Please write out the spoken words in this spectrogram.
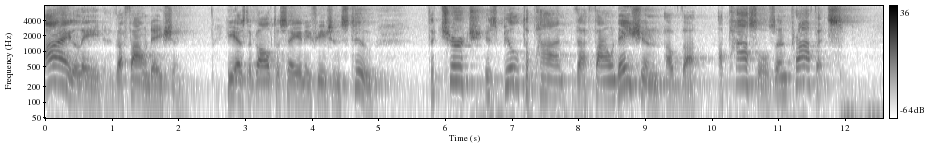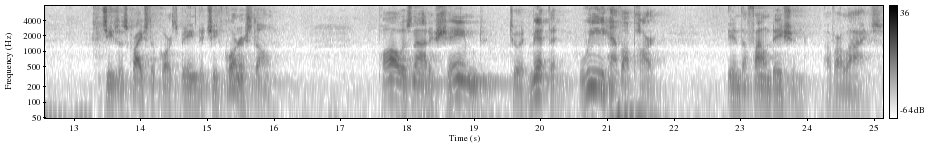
I laid the foundation. He has the gall to say in Ephesians 2 the church is built upon the foundation of the apostles and prophets. Jesus Christ, of course, being the chief cornerstone. Paul is not ashamed to admit that we have a part in the foundation of our lives.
